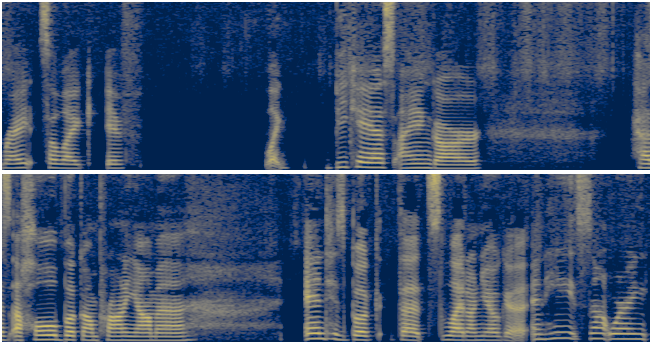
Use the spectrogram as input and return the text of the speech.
right? So like if like BKS Iyengar has a whole book on pranayama and his book that's light on yoga and he's not wearing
